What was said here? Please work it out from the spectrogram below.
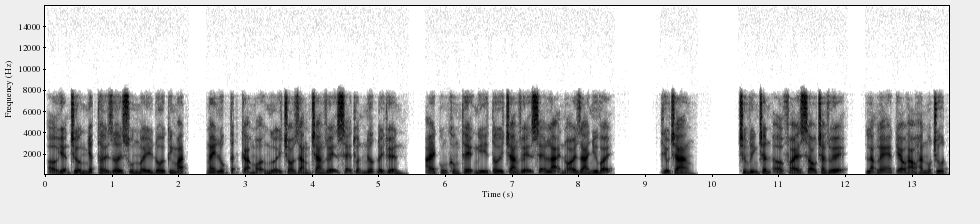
ở hiện trường nhất thời rơi xuống mấy đôi kính mắt, ngay lúc tất cả mọi người cho rằng Trang Duệ sẽ thuận nước đẩy thuyền, ai cũng không thể nghĩ tới Trang Duệ sẽ lại nói ra như vậy. Tiểu Trang Trương Vĩnh Trân ở phái sau Trang Duệ, lặng lẽ kéo áo hắn một chút,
